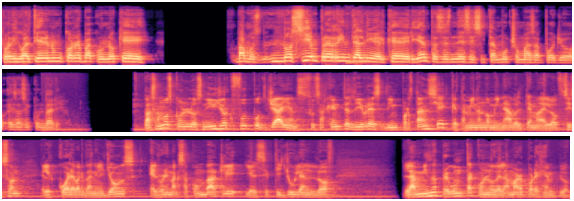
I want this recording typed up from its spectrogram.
porque igual tienen un cornerback 1 que, vamos, no siempre rinde al nivel que debería, entonces necesita mucho más apoyo esa secundaria. Pasamos con los New York Football Giants, sus agentes libres de importancia y que también han dominado el tema del off-season, el quarterback Daniel Jones, el running back Saquon Barkley y el safety Julian Love. La misma pregunta con lo de Lamar, por ejemplo.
